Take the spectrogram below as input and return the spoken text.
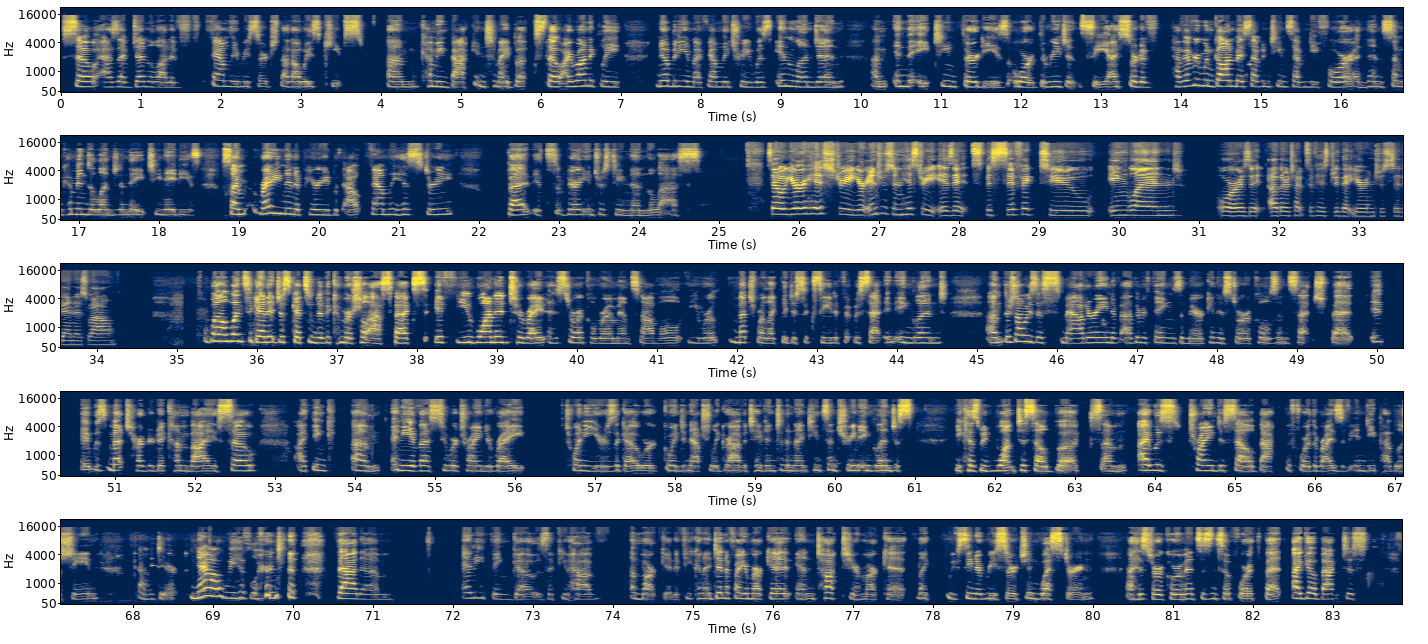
So, as I've done a lot of family research, that always keeps um, coming back into my books. Though, ironically, nobody in my family tree was in London um, in the 1830s or the Regency. I sort of have everyone gone by 1774, and then some come into London in the 1880s. So I'm writing in a period without family history, but it's very interesting nonetheless. So your history, your interest in history, is it specific to England, or is it other types of history that you're interested in as well? Well, once again, it just gets into the commercial aspects. If you wanted to write a historical romance novel, you were much more likely to succeed if it was set in England. Um, there's always a smattering of other things, American historicals and such, but it it was much harder to come by. So, I think um, any of us who were trying to write 20 years ago were going to naturally gravitate into the 19th century in England, just because we'd want to sell books. Um, I was trying to sell back before the rise of indie publishing. Oh dear. Now we have learned that um, anything goes if you have a market, if you can identify your market and talk to your market. Like we've seen a research in Western uh, historical romances and so forth. But I go back to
